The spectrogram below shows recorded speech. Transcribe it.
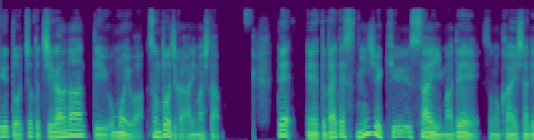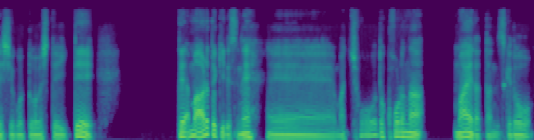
いうと、ちょっと違うなっていう思いは、その当時からありました。で、えっ、と、大体29歳までその会社で仕事をしていて、で、まあ、ある時ですね、えー、まあ、ちょうどコロナ前だったんですけど、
